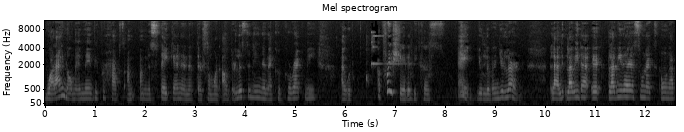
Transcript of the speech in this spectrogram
what I know, maybe perhaps I'm, I'm mistaken, and if there's someone out there listening and that could correct me, I would appreciate it because hey, you live and you learn. La, la vida eh, la vida es una una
